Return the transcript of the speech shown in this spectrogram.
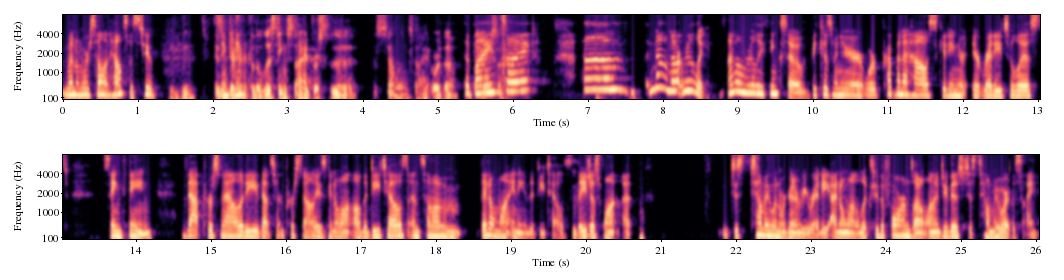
when we're selling houses too. Mhm. Is Same it different thing. for the listing side versus the, the selling side or the, The buying side, um, no, not really. I don't really think so because when you're we're prepping a house, getting it ready to list, same thing. That personality, that certain personality is going to want all the details, and some of them they don't want any of the details. They Mhm. just want a. Just tell me when we're going to be ready. I don't want to look through the forms. I don't want to do this. Just tell me where to sign.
